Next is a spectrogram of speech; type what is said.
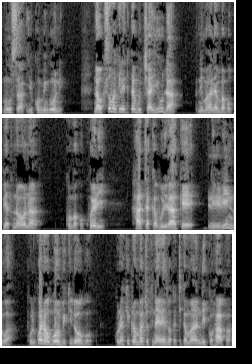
musa yuko mbinguni. Na ukisoma kile kitabu cha yuda ni mahali ambapo pia tunaona kwamba kwa kweli hata kaburi lake lililindwa. Kulikuwa na ugomvi kidogo. Kuna kitu ambacho kinaelezwa katika maandiko hapa.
